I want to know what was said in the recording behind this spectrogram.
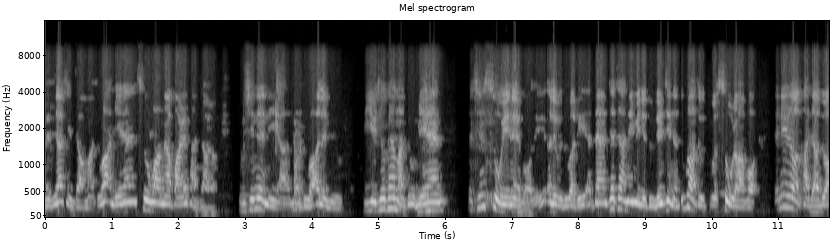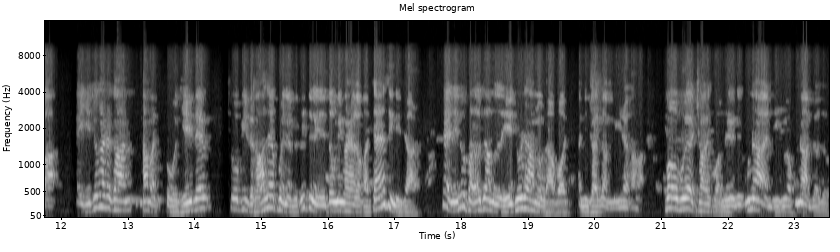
မပြရှင်ကြောင်းမှာသူကအမြဲတမ်းဆိုဝါငါပါတဲ့ခါကျတော့လူရှင်းတဲ့နေရာမှာသူကအဲ့လိုမျိုးဒီ YouTube ခန်းမှာသူအမြဲတမ်းတချင်းဆိုရင်းနေပေါ့လေအဲ့လိုသူကဒီအတန်တက်ချနေမိနေသူလေ့ကျင့်တာသူကသူသူဆိုတာပေါ့တနေ့တော့ခါကျသူကအဲ့ YouTube ခန်းတစ်ခါနားမှာဟိုရေးလဲချိုးပြီးစကားလဲပွင့်လဲသူတကယ်3 5ခါတော့ကတန်းစီနေကြတာဟဲ့နင်တို့ဘာလို့ကြမလို့ရေချိုးကြမလို့လားပေါ့အနိကကမေးတဲ့ခါမှာမဟုတ်ဘူးရဲ့ choice ပေါ့နင်ခုနကဒီကခုနပြောဆို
